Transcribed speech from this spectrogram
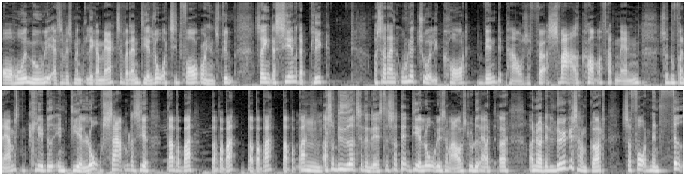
overhovedet muligt. Altså hvis man lægger mærke til, hvordan dialoger tit foregår i hans film, så er en, der siger en replik, og så er der en unaturlig kort ventepause, før svaret kommer fra den anden. Så du får nærmest klippet en dialog sammen, der siger, ba ba ba, ba ba ba, ba ba ba, ba mm. og så videre til det næste. Så den dialog ligesom afsluttet. Ja. Og, og, og, når det lykkes ham godt, så får den en fed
